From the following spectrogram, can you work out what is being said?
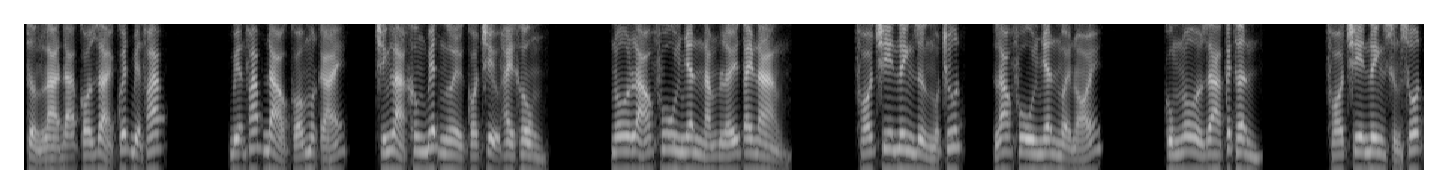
tưởng là đã có giải quyết biện pháp. Biện pháp đảo có một cái, chính là không biết người có chịu hay không. Nô lão phu nhân nắm lấy tay nàng. Phó Chi Ninh dừng một chút, lão phu nhân mời nói. Cùng nô ra kết thân. Phó Chi Ninh sửng sốt.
